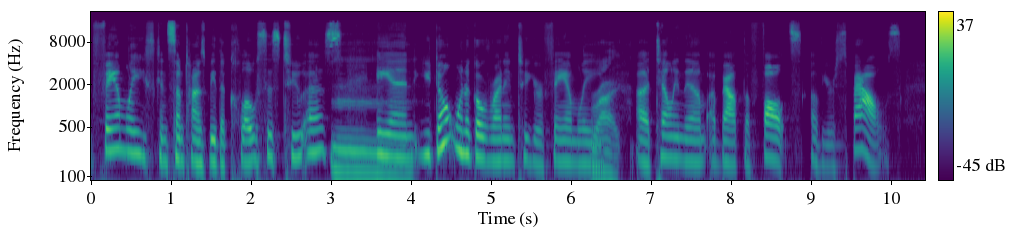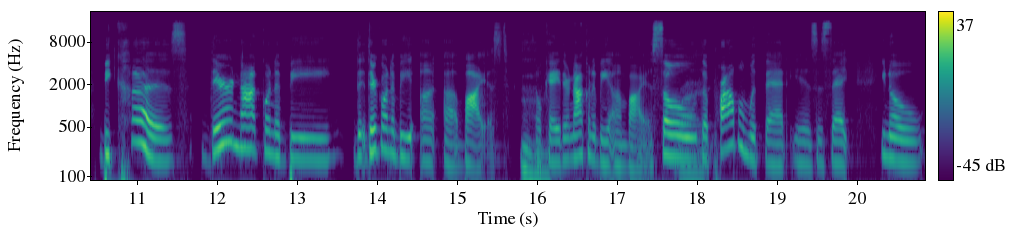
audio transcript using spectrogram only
families can sometimes be the closest to us. Mm. And you don't want to go run into your family right. uh, telling them about the faults of your spouse because they're not going to be they're going to be uh, uh, biased Mhm. okay they're not going to be unbiased so Right. the problem with that is is that you know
